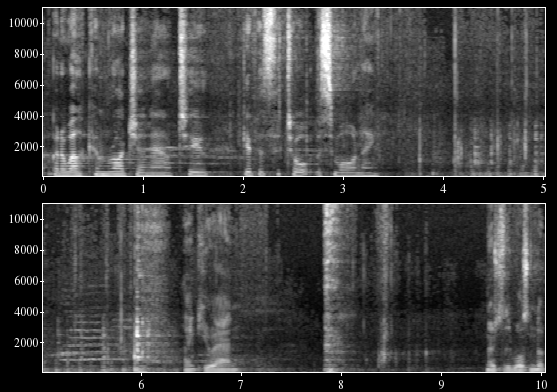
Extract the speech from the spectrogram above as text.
I'm going to welcome Roger now to give us the talk this morning. Thank you, Anne. Notice there wasn't a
